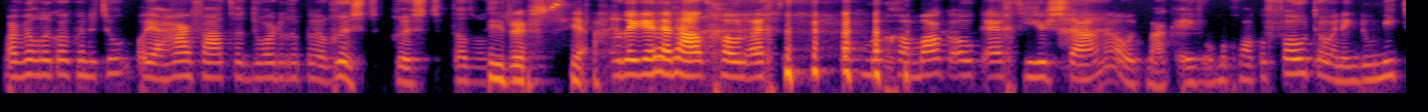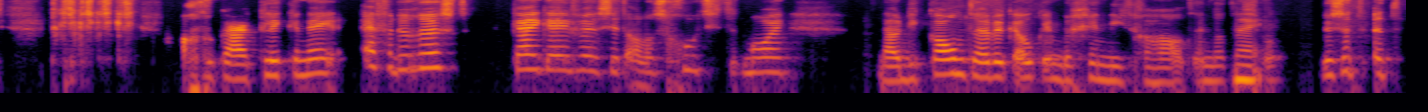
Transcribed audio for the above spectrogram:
maar wilde ik ook weer naartoe? Oh ja, haarvaten doordruppelen. Rust, rust. Dat was die rust, ja. want ik het haalt gewoon echt op mijn gemak ook echt hier staan. Nou, ik maak even op mijn gemak een foto en ik doe niet achter elkaar klikken. Nee, even de rust. Kijk even, zit alles goed? Zit het mooi? Nou, die kalmte heb ik ook in het begin niet gehad. En dat is ook- dus het, het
